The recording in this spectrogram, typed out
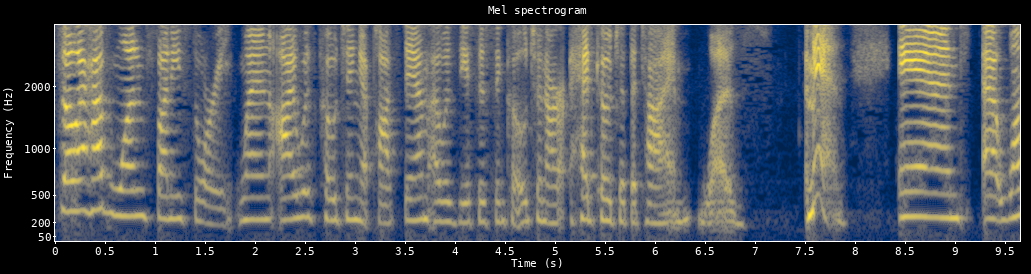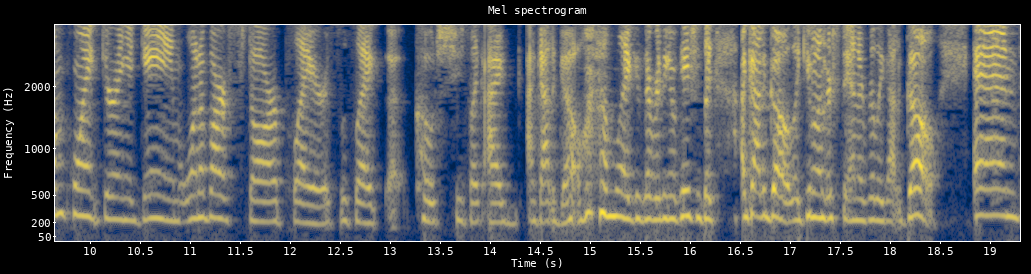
so I have one funny story. When I was coaching at Potsdam, I was the assistant coach, and our head coach at the time was a man. And at one point during a game, one of our star players was like, uh, "Coach, she's like, I I gotta go." I'm like, "Is everything okay?" She's like, "I gotta go. Like, you don't understand. I really gotta go." And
